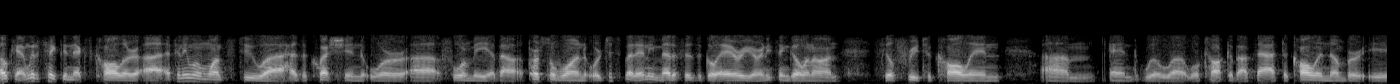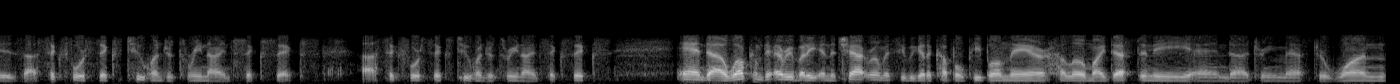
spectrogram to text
Okay, I'm going to take the next caller. Uh, if anyone wants to uh, has a question or uh, for me about a personal one or just about any metaphysical area or anything going on, feel free to call in um, and we'll uh, we'll talk about that. The call-in number is uh, six four six two hundred three nine six six uh, six four six two hundred three nine six six. And uh, welcome to everybody in the chat room. I see we got a couple people in there. Hello, my destiny and uh, Dream Master One.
